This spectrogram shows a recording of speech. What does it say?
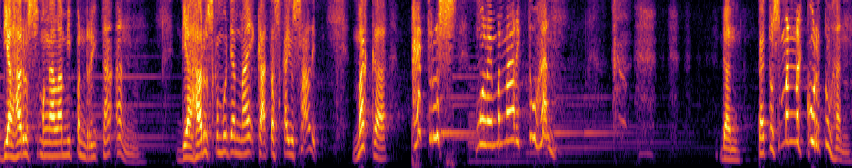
dia harus mengalami penderitaan. Dia harus kemudian naik ke atas kayu salib. Maka Petrus mulai menarik Tuhan. Dan Petrus menegur Tuhan.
